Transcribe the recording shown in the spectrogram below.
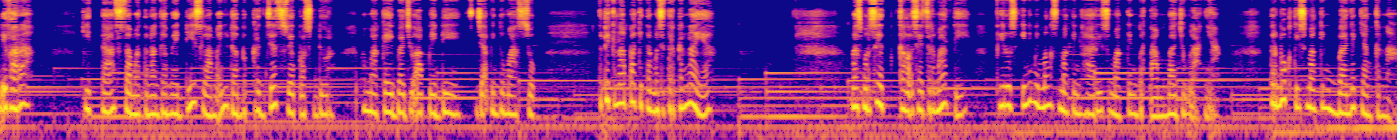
Di Farah, kita sesama tenaga medis selama ini sudah bekerja sesuai prosedur, memakai baju APD sejak pintu masuk. Tapi kenapa kita masih terkena ya? Mas Mursid, kalau saya cermati, virus ini memang semakin hari semakin bertambah jumlahnya. Terbukti semakin banyak yang kena.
